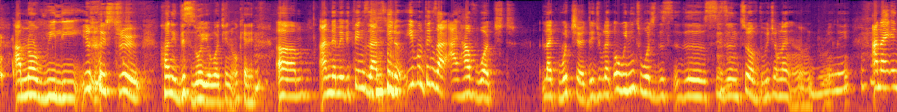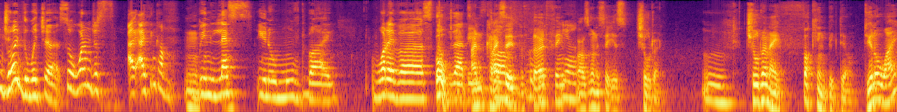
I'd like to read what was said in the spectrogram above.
I'm not really, you know, it's true, honey. This is what you're watching, okay? Um, and there may be things that you know, even things that I have watched, like Witcher. Did you like? Oh, we need to watch this the season two of The Witcher. I'm like, oh, really? And I enjoyed The Witcher. So what I'm just, I, I think I've Mm. been less, you know, moved by whatever stuff Oh, that. and can I say the third thing yeah. I was going to say is children. Children are a fucking big deal. Do you know why?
